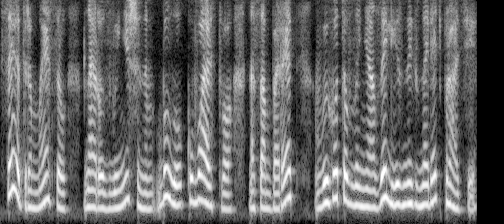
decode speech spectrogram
Серед ремесел найрозвинішеним було ковальство, насамперед виготовлення залізних знарядь праці.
